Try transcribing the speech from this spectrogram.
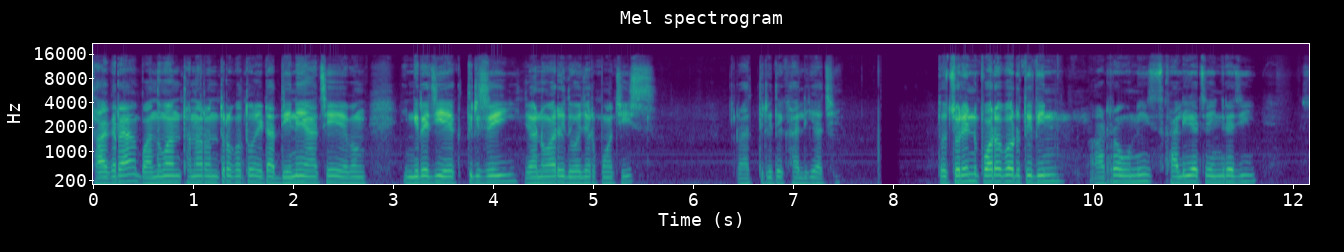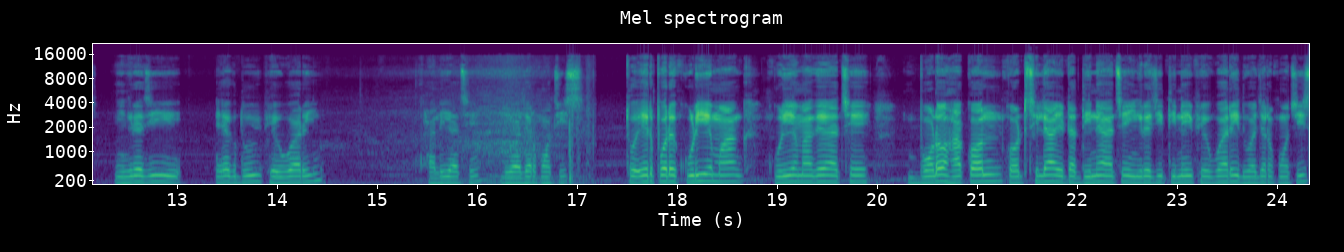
সাগরা বান্ধবান থানার অন্তর্গত, এটা দিনে আছে এবং ইংরেজি একত্রিশেই জানুয়ারি দু হাজার পঁচিশ, রাত্রিতে খালি আছে। তো চলেন পরবর্তী দিন, আঠেরো উনিশ খালি আছে ইংরেজি ইংরেজি এক দুই ফেব্রুয়ারি খালি আছে দু হাজার পঁচিশ। তো এরপরে কুড়িয়ে মাঘ, কুড়িয়ে মাঘে আছে বড় হাকল, কটশিলা, এটা দিনে আছে, ইংরেজি তিনই ফেব্রুয়ারি দু হাজার পঁচিশ,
